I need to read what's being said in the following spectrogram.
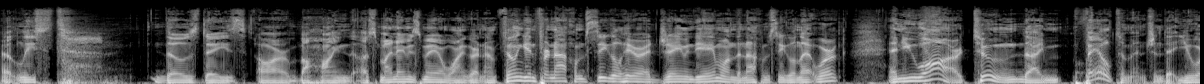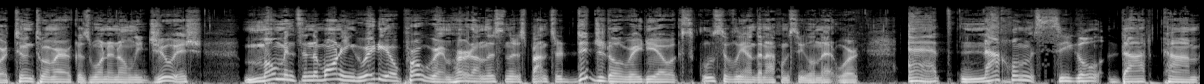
at least those days are behind us. My name is Meir Weingarten. I'm filling in for Nachum Segal here at JM and the AM on the Nachum Segal Network. And you are tuned, I failed to mention that you are tuned to America's one and only Jewish Moments in the Morning radio program heard on listener sponsored digital radio exclusively on the Nachum Segal Network at NachumSegal.com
